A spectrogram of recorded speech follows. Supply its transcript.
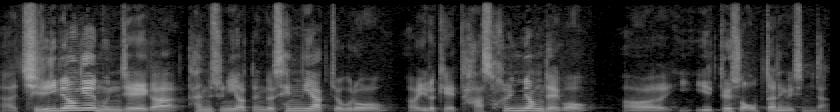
아, 질병의 문제가 단순히 어떤 그 생리학적으로 어, 이렇게 다 설명되고 어, 될수 없다는 것입니다.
